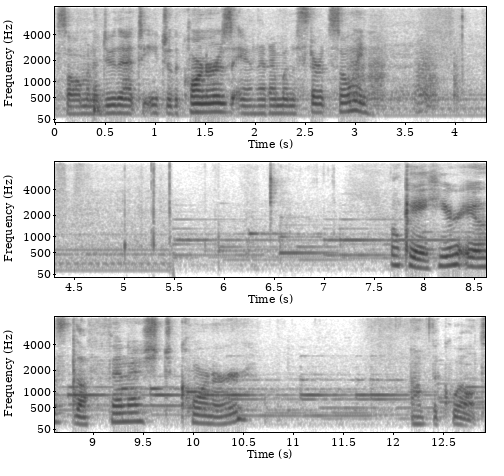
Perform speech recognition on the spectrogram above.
So I'm going to do that to each of the corners and then I'm going to start sewing. Okay, here is the finished corner of the quilt.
